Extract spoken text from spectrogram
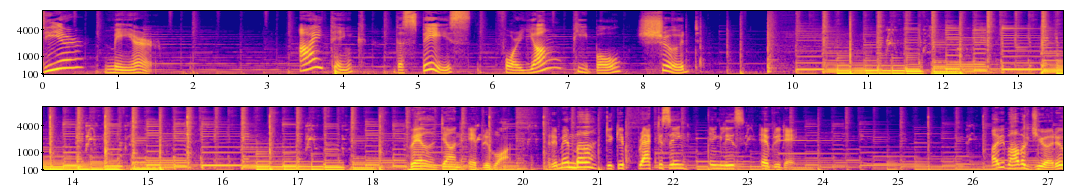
Dear Mayor, I think the space for young people should Well done, everyone. Remember to keep practicing English every day. अभिभावकज्यूहरू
